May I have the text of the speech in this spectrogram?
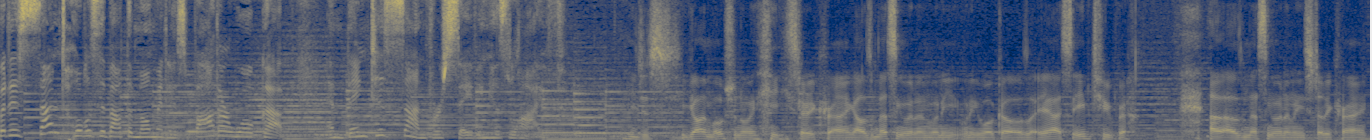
But his son told us about the moment his father woke up and thanked his son for saving his life. He just, he got emotional. He started crying. I was messing with him when he, when he woke up. I was like, yeah, I saved you, bro. I, I was messing with him and he started crying.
